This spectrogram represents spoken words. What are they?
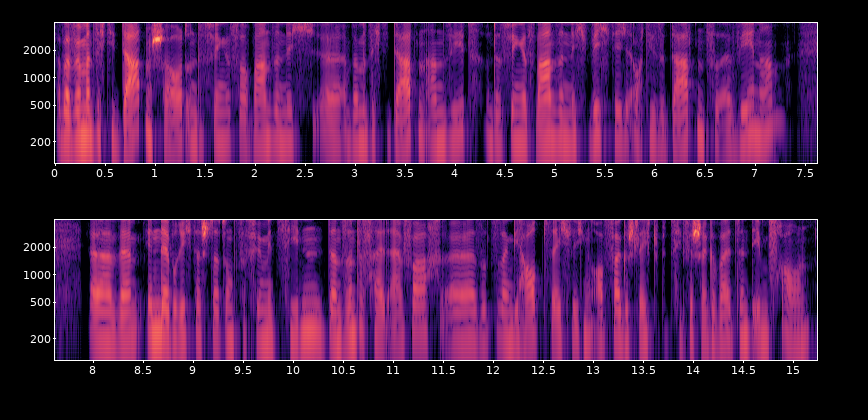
Aber wenn man sich die Daten schaut und deswegen ist es auch wahnsinnig, äh, wenn man sich die Daten ansieht und deswegen ist wahnsinnig wichtig, auch diese Daten zu erwähnen, äh, in der Berichterstattung zu Femiziden, dann sind es halt einfach äh, sozusagen die hauptsächlichen Opfer geschlechtsspezifischer Gewalt sind eben Frauen.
